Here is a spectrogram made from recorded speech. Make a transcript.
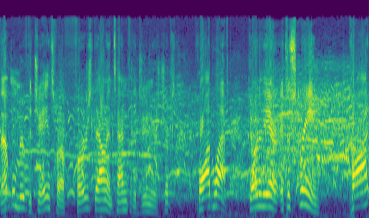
that will move the chains for a first down and 10 for the juniors. Trips quad left, going to the air. It's a screen. Caught.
